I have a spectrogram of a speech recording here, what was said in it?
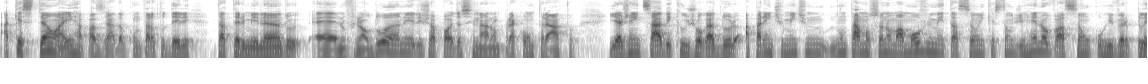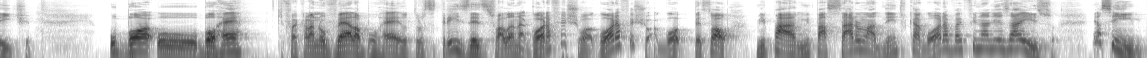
A questão aí, rapaziada, o contrato dele tá terminando é, no final do ano e ele já pode assinar um pré-contrato. E a gente sabe que o jogador aparentemente não tá mostrando uma movimentação em questão de renovação com o River Plate. O, Bo o Borré que foi aquela novela Borré, eu trouxe três vezes falando, agora fechou, agora fechou. Agora, pessoal, me, pa me passaram lá dentro que agora vai finalizar isso. E assim,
